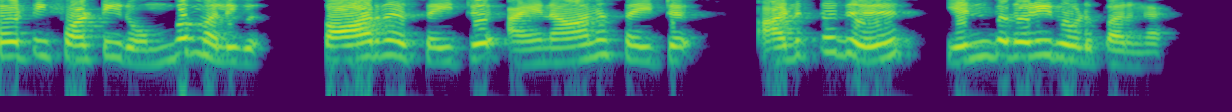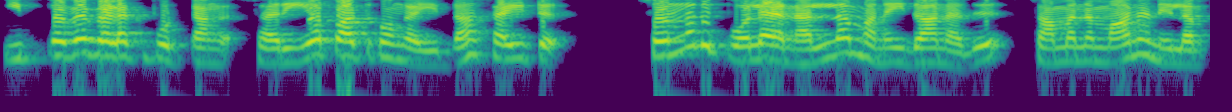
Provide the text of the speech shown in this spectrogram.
தேர்ட்டி ஃபார்ட்டி ரொம்ப மலிவு. கார்னர் சைட்டு அயனான சைட்டு அடுத்தது எண்பது அடி ரோடு பாருங்க. இப்பவே விளக்கு போட்டாங்க. சரியா பாத்துக்கோங்க. இதுதான் சைட்டு சொன்னது போல நல்ல மனைதான் அது. சமனமான நிலம்.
